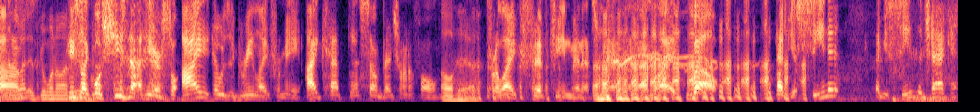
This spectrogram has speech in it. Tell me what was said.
Um, what is going on? He's here? like, well, she's not here, so I. It was a green light for me. I kept this some bitch on a phone Oh yeah. for like 15 minutes, man. And I'm like, well, have you seen it? Have you seen the jacket?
